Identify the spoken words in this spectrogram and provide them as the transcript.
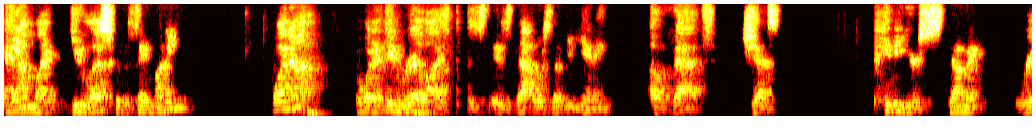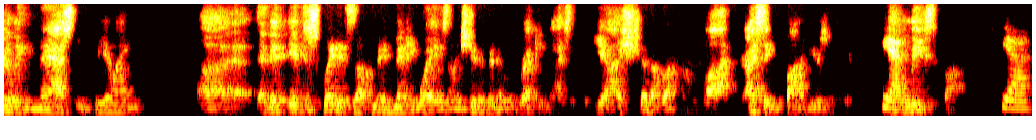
And Yeah. I'm like, do less for the same money? Why not? But what I didn't realize is, is that was the beginning of that just pity your stomach, really nasty feeling. Uh, and it, it displayed itself in many ways, and I should have been able to recognize it. But yeah, I should have left a lot. I say five years earlier, Yeah. at least five. Yeah.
